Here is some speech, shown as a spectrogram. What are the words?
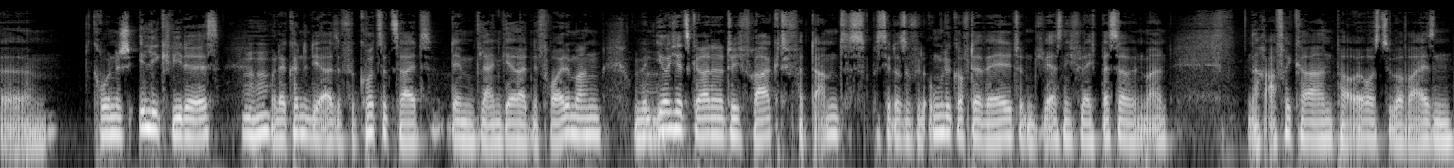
ähm, chronisch illiquide ist. Und er könnte dir also für kurze Zeit dem kleinen Gerald eine Freude machen. Und wenn ihr euch jetzt gerade natürlich fragt, verdammt, es passiert doch so viel Unglück auf der Welt und wäre es nicht vielleicht besser, wenn man nach Afrika ein paar Euros zu überweisen.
